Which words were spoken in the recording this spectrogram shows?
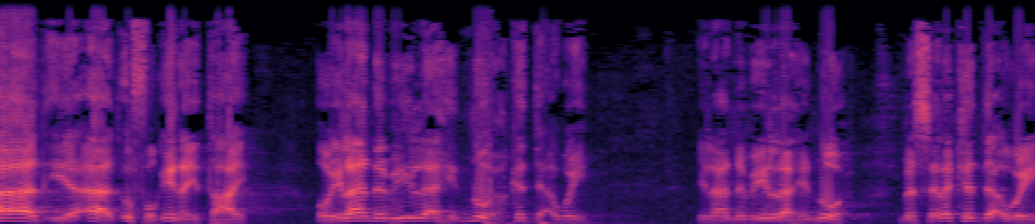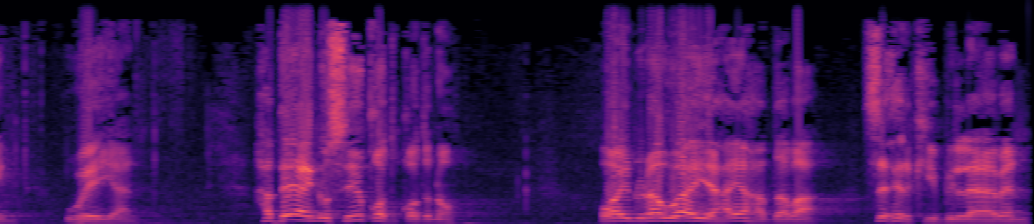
aad iyo aad u fog inay tahay oo ilaa nebiyullaahi nuux ka da'weyn. Ilaa nebiyullaahi nuux masale ka da'weyn weeyaan. Haddii aynu sii qodqodno oo aynuna waayahay haddaba sixirkii bilaaban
